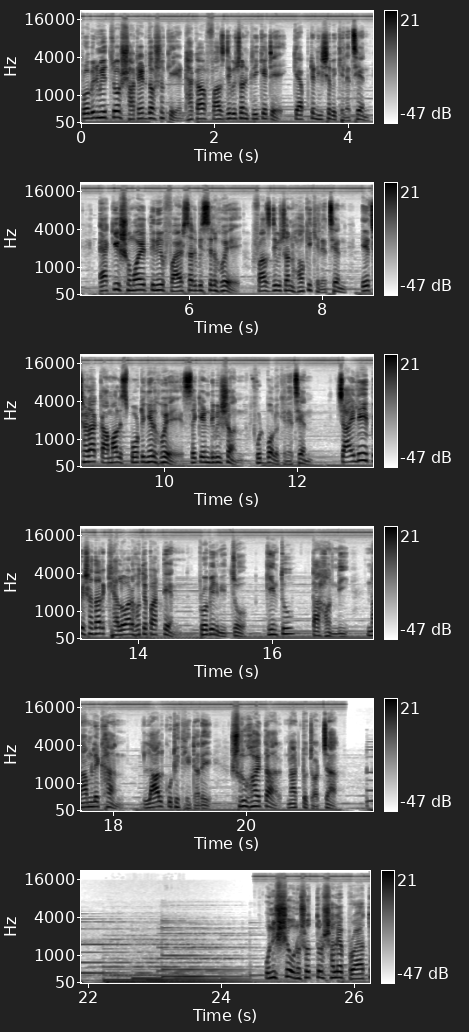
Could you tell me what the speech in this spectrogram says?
প্রবীর মিত্র ষাটের দশকে ঢাকা ফার্স্ট ডিভিশন ক্রিকেটে ক্যাপ্টেন হিসেবে খেলেছেন। একই সময়ে তিনি ফায়ার সার্ভিসের হয়ে ফার্স্ট ডিভিশন হকি খেলেছেন। এছাড়া কামাল স্পোর্টিংয়ের হয়ে সেকেন্ড ডিভিশন ফুটবলও খেলেছেন। চাইলেই পেশাদার খেলোয়াড় হতে পারতেন প্রবীর মিত্র। কিন্তু তা হননি নাম লেখান লালকুঠি থিয়েটারে। শুরু হয় তার নাট্যচর্চা। উনিশশো উনসত্তর সালে প্রয়াত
